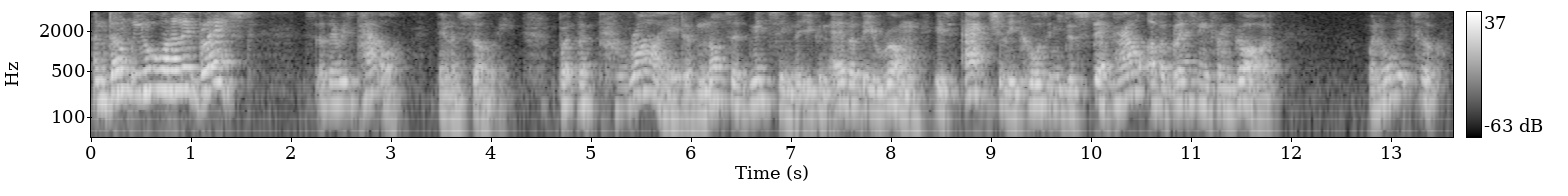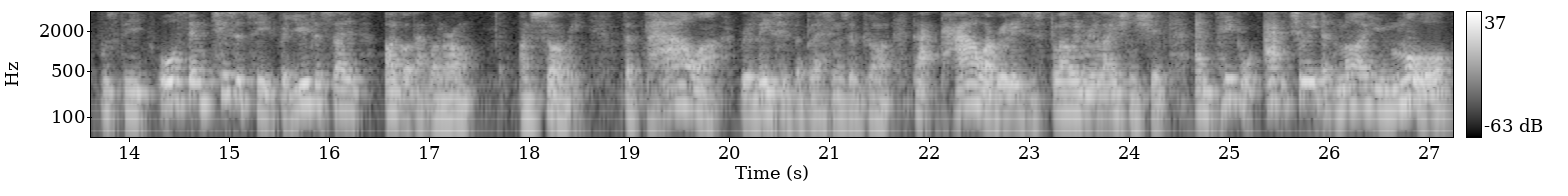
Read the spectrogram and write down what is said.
And don't we all want to live blessed? So there is power in a sorry. But the pride of not admitting that you can ever be wrong is actually causing you to step out of a blessing from God when all it took was the authenticity for you to say, I got that one wrong. I'm sorry. The power releases the blessings of God. That power releases flow in relationship. And people actually admire you more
